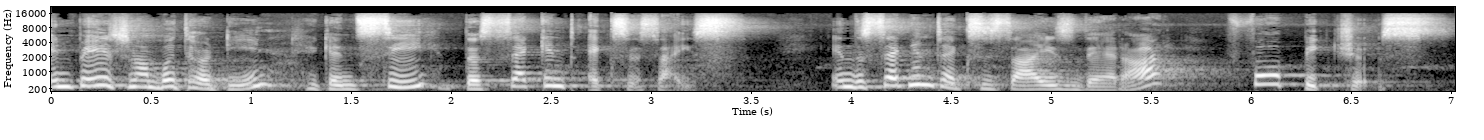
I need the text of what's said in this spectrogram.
In page number 13, you can see the second exercise. In the second exercise, there are four pictures.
